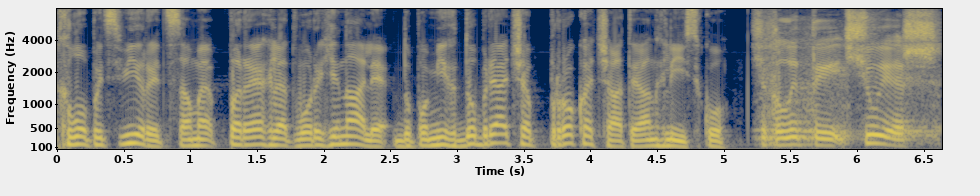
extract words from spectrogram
Хлопець вірить, саме перегляд в оригіналі допоміг добряче прокачати англійську. Що коли ти чуєш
